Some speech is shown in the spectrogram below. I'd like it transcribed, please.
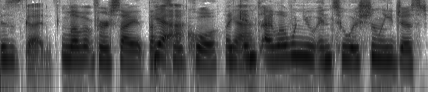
this is good. Love at first sight. That's Yeah. so cool. Like Yeah. in, I love when you intuitionally just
